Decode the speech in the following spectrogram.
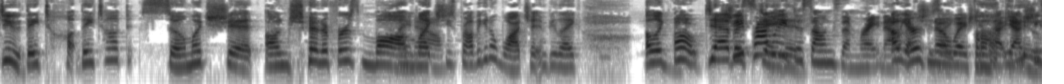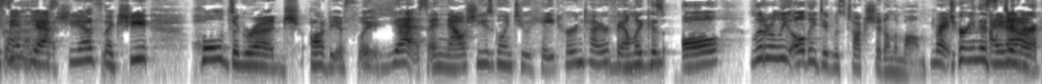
dude, they ta- they talked so much shit on Jennifer's mom. Like she's probably gonna watch it and be like, oh, like Oh, devastated. she probably disowns them right now. Oh, yeah, There's no like, way she's "Fuck ha- yeah, she seems yeah, she has like she holds a grudge, obviously. Yes, and now she is going to hate her entire Mm-hmm. family because all literally all they did was talk shit on the mom Right. during this I know. dinner,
